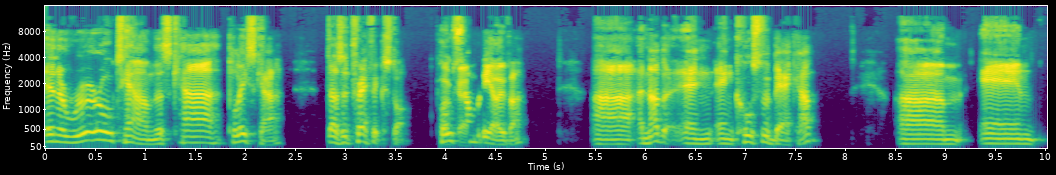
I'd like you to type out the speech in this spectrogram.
in a rural town, this car, police car, does a traffic stop, pulls Okay. somebody over, uh, another, and and calls for backup. Um, and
